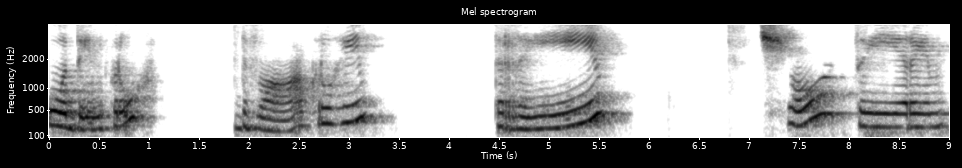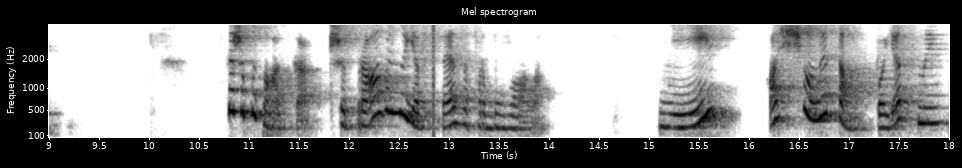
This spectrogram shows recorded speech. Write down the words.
один круг, два круги, три, чотири. Скажи, будь ласка, чи правильно я все зафарбувала? Ні? А що не так? Поясни.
